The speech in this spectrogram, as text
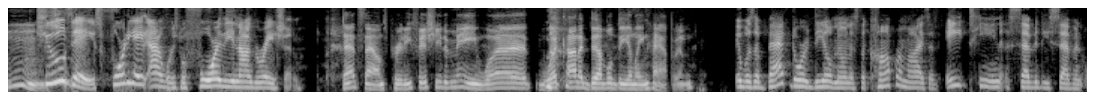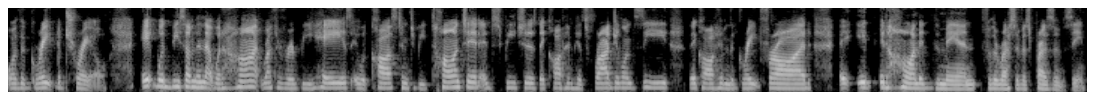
Mm. Two days, forty-eight hours before the inauguration. That sounds pretty fishy to me. What what kind of double dealing happened? It was a backdoor deal known as the Compromise of 1877 or the Great Betrayal. It would be something that would haunt Rutherford B. Hayes. It would cause him to be taunted in speeches. They called him his fraudulency. They called him the Great Fraud. It, it, it haunted the man for the rest of his presidency.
